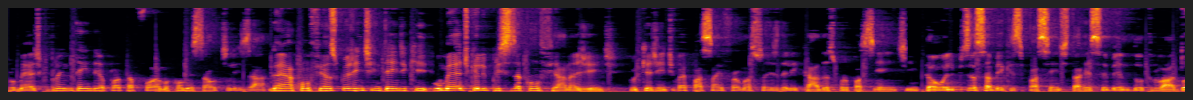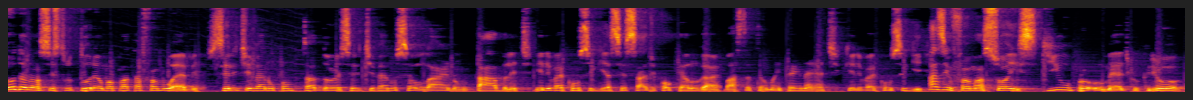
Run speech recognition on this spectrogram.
o médico, para ele entender a plataforma, começar a utilizar, ganhar confiança, porque a gente entende que o médico ele precisa confiar na gente, porque a gente vai passar informações delicadas para o paciente. Então, ele precisa saber que esse paciente está recebendo do outro lado. Toda a nossa estrutura é uma plataforma web. Se ele tiver no computador, se ele tiver no celular, num tablet, ele vai conseguir acessar de qualquer lugar. Basta ter uma internet que ele vai conseguir. As informações que o, o médico criou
